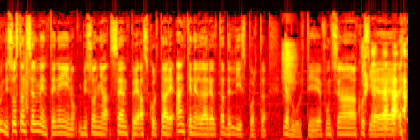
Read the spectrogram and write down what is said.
Quindi sostanzialmente Neino bisogna sempre ascoltare anche nella realtà dell'esport gli adulti, funziona così. Eh.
